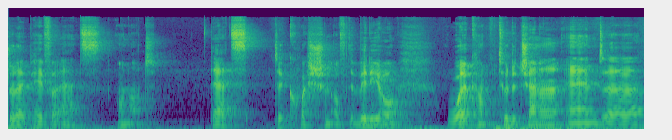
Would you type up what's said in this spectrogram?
Should I pay for ads or not? That's the question of the video. Welcome to the channel and uh,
